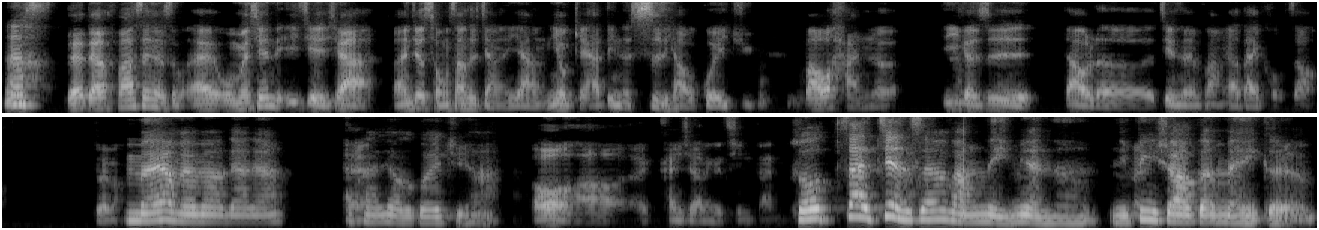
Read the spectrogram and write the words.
啊，等下等下发生了什么？哎，我们先理解一下，反正就从上次讲的一样，你有给他定了四条规矩。包含了第一个是到了健身房要戴口罩，对吗？没有没有没有，等下等下，我看一下我的规矩哈。哦，好好来看一下那个清单。说在健身房里面呢，你必须要跟每一个人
